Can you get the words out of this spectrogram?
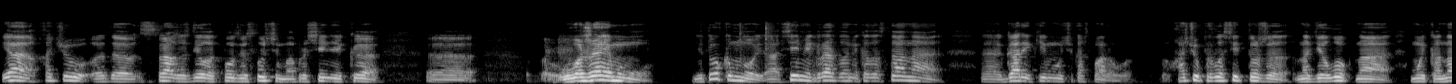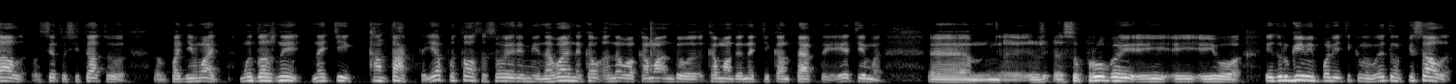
Я хочу это сразу сделать, пользуясь случаем, обращение к э, уважаемому не только мной, а всеми гражданами Казахстана э, Гарри Кимовича Каспарова. Хочу пригласить тоже на диалог на мой канал, с эту ситуацию э, поднимать. Мы должны найти контакты. Я пытался в свое время Навальной команду, командой найти контакты этим эм, э, супругой его и другими политиками. Поэтому писал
